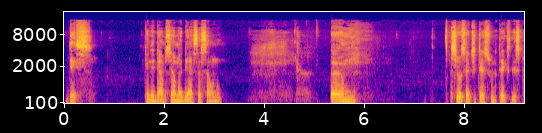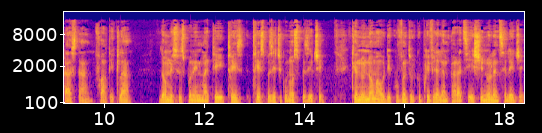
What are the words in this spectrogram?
des. Că ne dăm seama de asta sau nu. Um, și o să citesc un text despre asta, foarte clar. Domnul Iisus spune în Matei 13 cu 19, Când un om aude cuvântul cu privire la împărație și nu îl înțelege,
